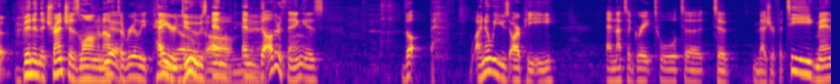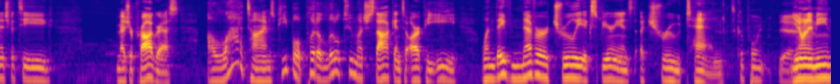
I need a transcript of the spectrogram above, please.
been in the trenches long enough Yeah. to really pay your know. dues. and Oh, and man. the other thing is, the I know we use RPE, and that's a great tool to to measure fatigue, manage fatigue, measure progress. A lot of times, people put a little too much stock into RPE when they've never truly experienced a true ten. That's a good point. Yeah. You know what I mean?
